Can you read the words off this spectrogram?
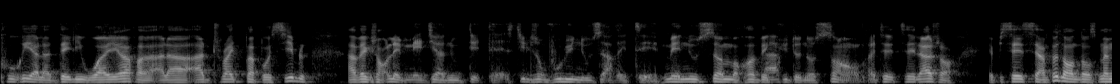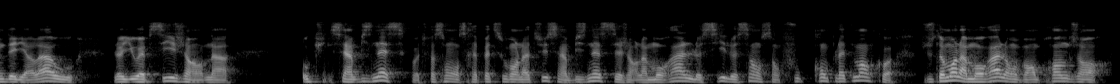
pourris à la Daily Wire, euh, à la alt-right pas possible, avec genre les médias nous détestent, ils ont voulu nous arrêter, mais nous sommes revêtus de nos cendres. Et là, genre. Et puis c'est un peu dans, dans ce même délire-là où le UFC, genre, n'a aucune. C'est un business, quoi. De toute façon, on se répète souvent là-dessus, c'est un business, c'est genre la morale, le ci, le ça, on s'en fout complètement, quoi. Justement, la morale, on va en prendre genre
